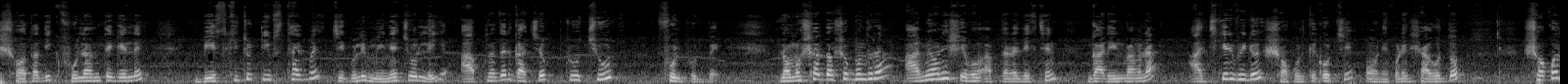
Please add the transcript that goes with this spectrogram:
শতাধিক ফুল আনতে গেলে বেশ কিছু টিপস থাকবে যেগুলি মেনে চললেই আপনাদের গাছে প্রচুর ফুল ফুটবে। নমস্কার দর্শক বন্ধুরা, আমি অনিশ এবং আপনারা দেখছেন গার্ডেন বাংলা। আজকের ভিডিও সকলকে করছি অনেক অনেক স্বাগত। সকল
